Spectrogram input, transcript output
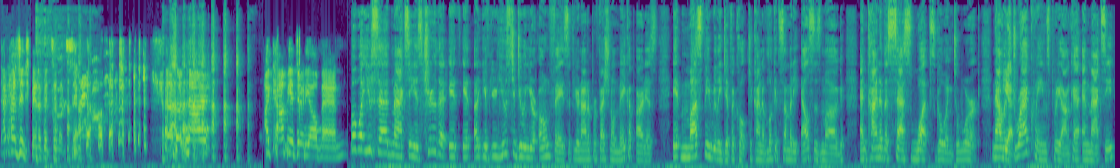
that has its benefits in itself. and I thought, no, I can't be a dirty old man. But what you said, Maxi, is true. That it, it uh, if you're used to doing your own face, if you're not a professional makeup artist, it must be really difficult to kind of look at somebody else's mug and kind of assess what's going to work. Now, as Yeah. drag queens, Priyanka and Maxi,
